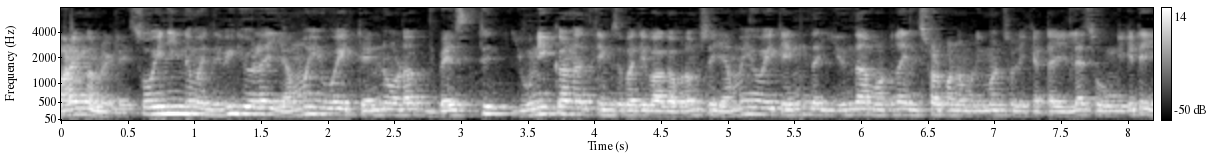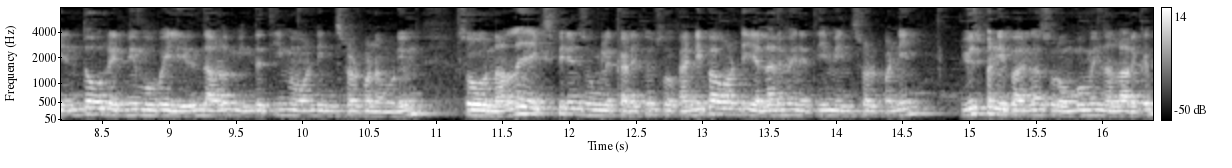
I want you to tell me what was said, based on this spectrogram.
வணக்கம் நண்பர்களே. ஸோ இன்னைக்கு நம்ம இந்த வீடியோல MIUI 10 ஓட பெஸ்ட் யூனிக்கான திங்ஸ் பத்தி பார்க்க போறோம். ஸோ MIUI 10 இருந்தா மட்டும் தான் இன்ஸ்டால் பண்ண முடியுமான்னு சொல்லி கேட்டா இல்லை. ஸோ உங்ககிட்ட எந்த ஒரு ரெட்மி மொபைல் இருந்தாலும் இந்த தீமை வந்து இன்ஸ்டால் பண்ண முடியும். ஸோ நல்ல எக்ஸ்பீரியன்ஸ் உங்களுக்கு கிடைக்கும். ஸோ கண்டிப்பா வந்து எல்லாருமே இந்த தீம் இன்ஸ்டால் பண்ணி யூஸ் பண்ணி பாருங்க. ஸோ ரொம்பவே நல்லா இருக்கு.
